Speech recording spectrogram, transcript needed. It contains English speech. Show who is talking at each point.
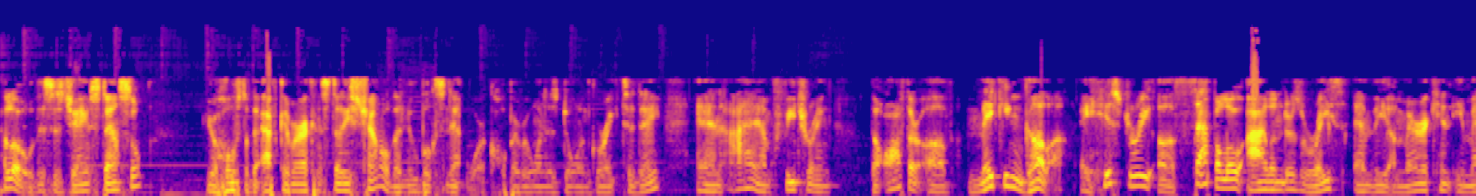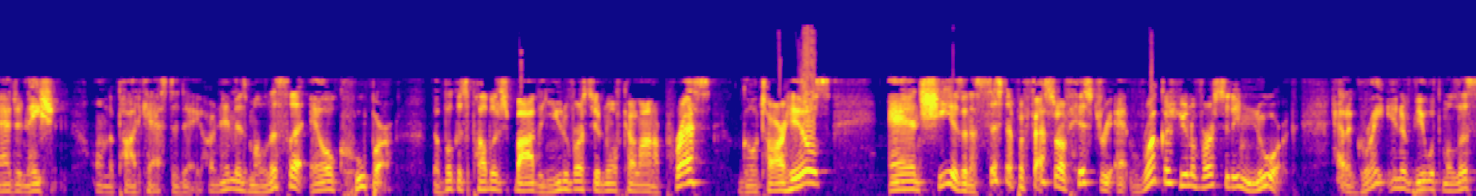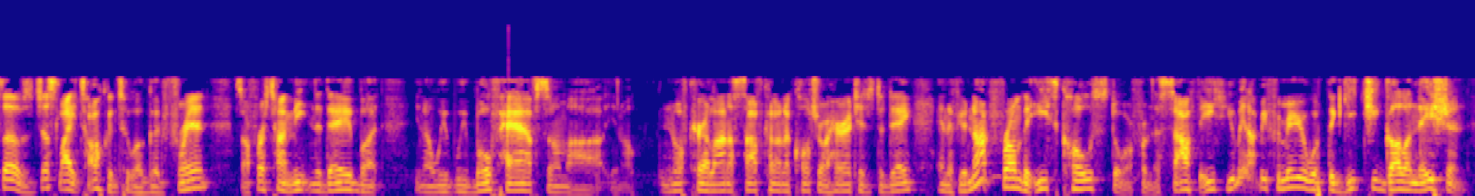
Speaker 1: Hello, this is James Stansel, your host of the African American Studies channel, the New Books Network. Hope everyone is doing great today. And I am featuring the author of Making Gullah, a history of Sapelo Islanders, race, and the American imagination on the podcast today. Her name is Melissa L. Cooper. The book is published by the University of North Carolina Press, Go Tar Heels, and she is an assistant professor of history at Rutgers University, Newark. Had a great interview with Melissa. It was just like talking to a good friend. It's our first time meeting today, but you know we we both have some uh, you know North Carolina, South Carolina cultural heritage today. And if you're not from the East Coast or from the Southeast, you may not be familiar with the Geechee Gullah Nation.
